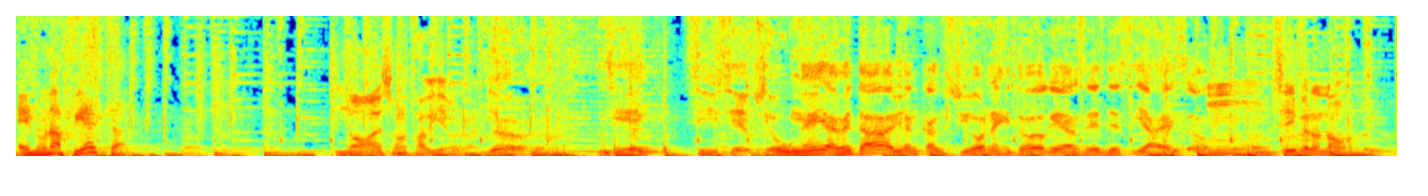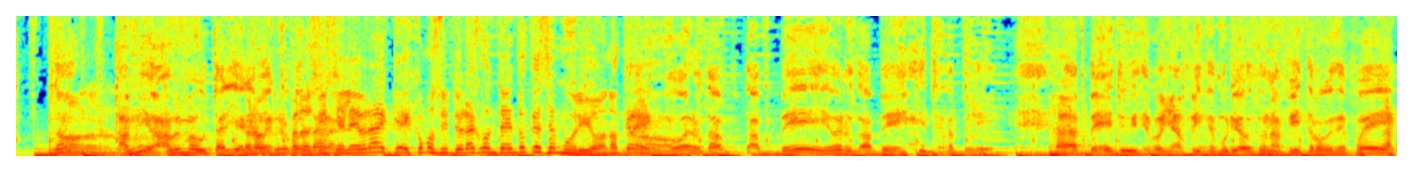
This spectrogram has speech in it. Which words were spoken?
en una fiesta. No, eso no está bien, bro. Yo, sí, sí, sí, según ella, es verdad, habían canciones y todo que ella se- decía eso. Mm, sí, pero no. No, No, no, no. A, mí, a mí me gustaría Pero, que me pero si celebra que es como si estuviera contento que se murió, ¿no crees? No, bueno, tal, tal vez, bueno, tal vez, tal vez. Tal vez tú dices, coño, Afite murió, es una fiesta porque se fue.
